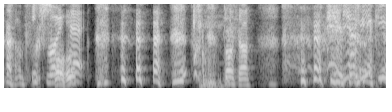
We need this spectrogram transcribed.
ich so. wollte, Da schau. ja wirklich,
